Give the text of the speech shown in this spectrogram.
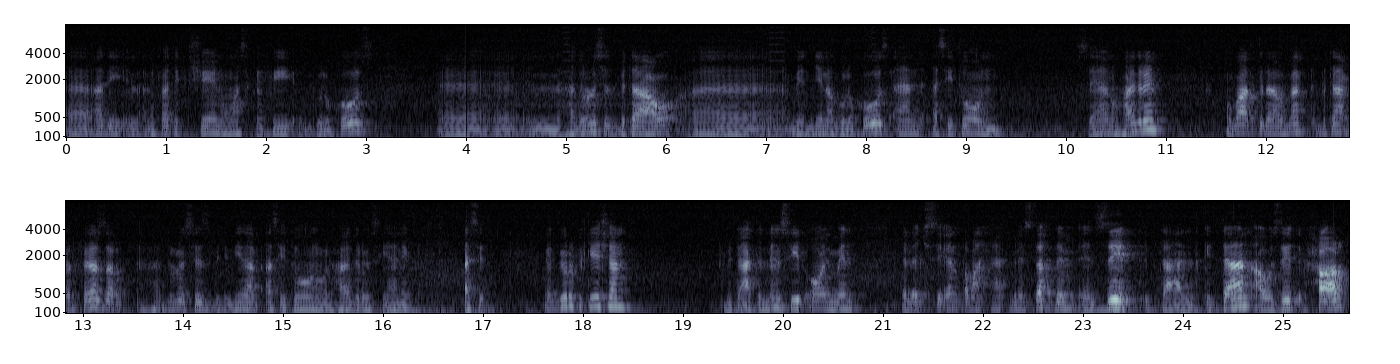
آه ادي ال aliphatic chain وماسكة فيه الجلوكوز. آه ال hydrolysis بتاعه آه بيدينا glucose and acetone cyanohydrin وبعد كده لما بتعمل further hydrolysis بتدينا ال acetone وال hydrocyanic acid ال purification بتاعت ال linseed oil من ال HCN طبعا إحنا بنستخدم الزيت بتاع الكتان أو زيت الحار.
